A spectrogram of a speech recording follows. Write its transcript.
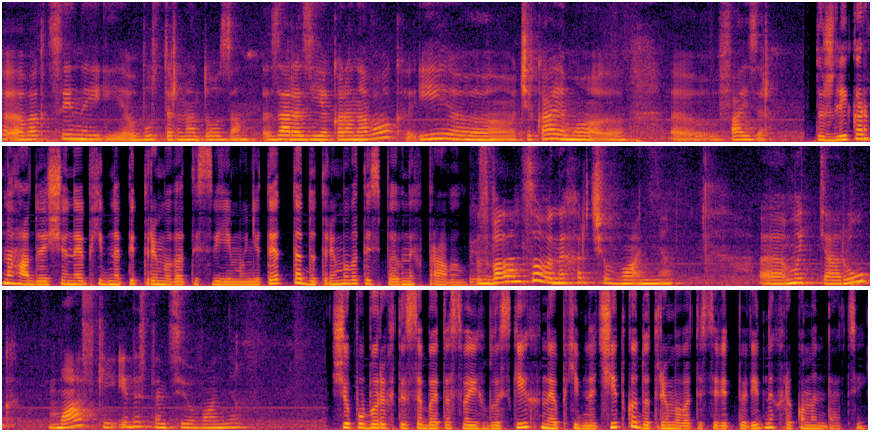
е, вакцини і бустерна доза. Зараз є коронавак і е, чекаємо Pfizer. Тож лікар нагадує, що необхідно підтримувати свій імунітет та дотримуватись певних правил. Збалансоване харчування, миття рук, маски і дистанціювання. Щоб поберегти себе та своїх близьких, необхідно чітко дотримуватися відповідних рекомендацій.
